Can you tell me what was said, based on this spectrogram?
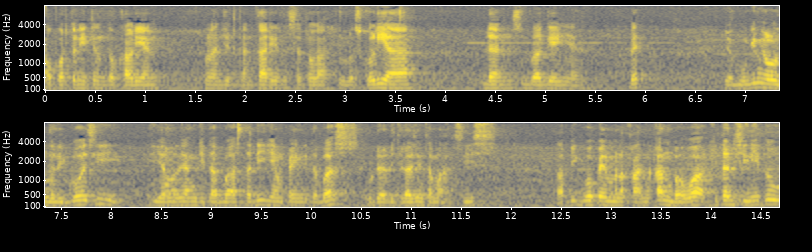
opportunity untuk kalian melanjutkan karir setelah lulus kuliah dan sebagainya. Bet? Ya mungkin kalau dari gue sih yang yang kita bahas tadi yang pengen kita bahas udah dijelasin sama Aziz. Tapi gue pengen menekankan bahwa kita di sini tuh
